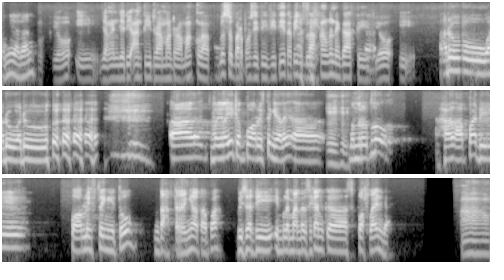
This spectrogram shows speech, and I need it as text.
ini ya kan? Yo, jangan jadi anti drama-drama club. Lu sebar positivity tapi Asik. di belakang lu negatif. Yo, Aduh, aduh, aduh. uh, kembali lagi ke powerlifting ya, uh, mm-hmm. menurut lu hal apa di powerlifting itu entah trainingnya atau apa bisa diimplementasikan ke sport lain nggak? Uh,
